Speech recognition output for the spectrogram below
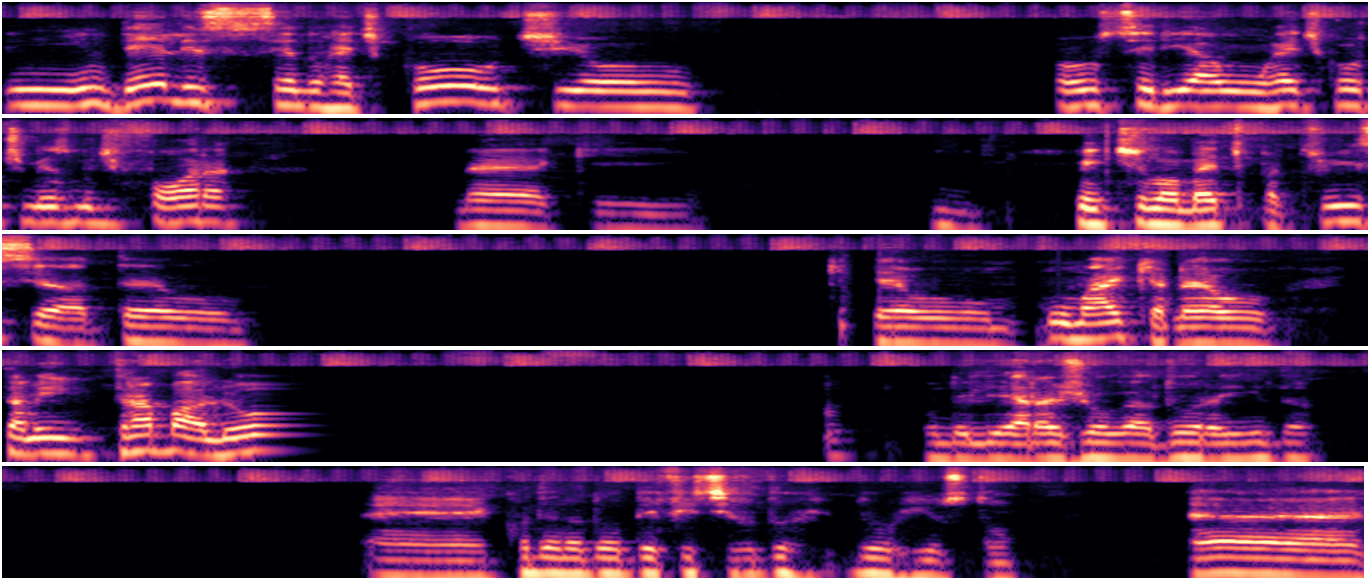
Em um deles sendo head coach ou ou seria um head coach mesmo de fora, né, que ventilou Matt Patrícia até o que é o, o Mike, né, o, também trabalhou quando ele era jogador ainda, é, coordenador defensivo do, do Houston. É,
